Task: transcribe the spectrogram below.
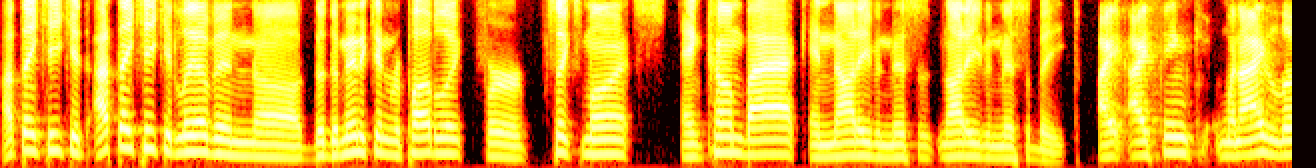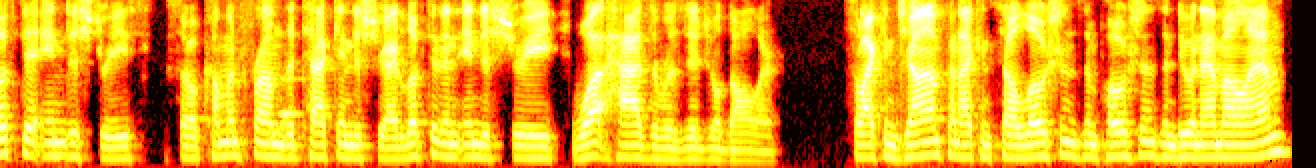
I think he could I think he could live in uh, the Dominican Republic for 6 months and come back and not even miss a, not even miss a beat. I I think when I looked at industries, so coming from the tech industry, I looked at an industry what has a residual dollar. So I can jump and I can sell lotions and potions and do an MLM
